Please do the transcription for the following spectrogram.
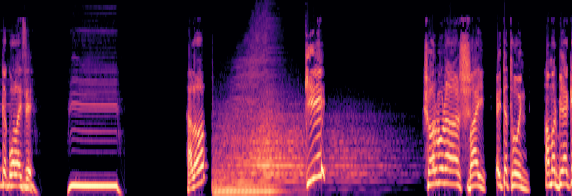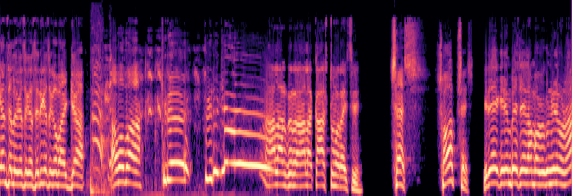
একটা কল আইছে। হ্যালো? কি? সর্বনাশ। ভাই এইটা থইন। আমার বিয়া ক্যান্সেল হয়ে গেছে গা সেরে গেছে গা ভাই গা আ বাবা। কিরে তুই কি হালার করে হালা কাস্টমার আইছে। শেষ সব শেষ। কিরে কিরম বেচলে লম্বা বেগুন নিল না?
